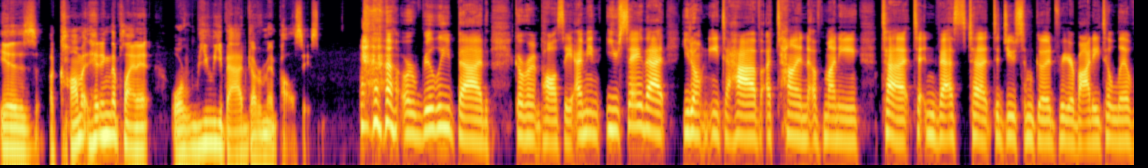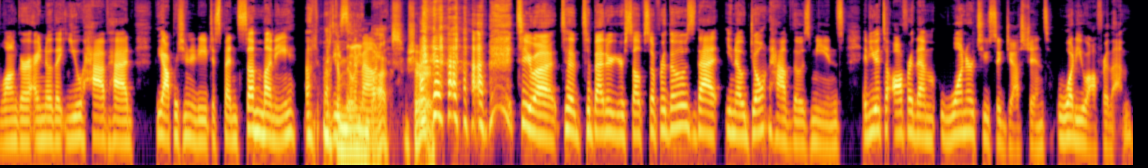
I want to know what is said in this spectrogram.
is a comet hitting the planet or really bad government policies. or really bad government policy. I mean, you say that you don't need to have a ton of money to to invest to to do some good for your body to live longer. I know that you have had the opportunity to spend some money, a, like a million amount, bucks, sure, to uh to to better yourself. So for those that you know don't have those means, if you had to offer them one or two suggestions, what do you offer them?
